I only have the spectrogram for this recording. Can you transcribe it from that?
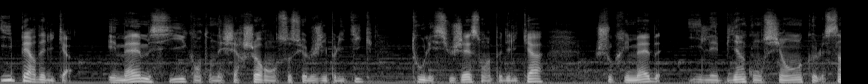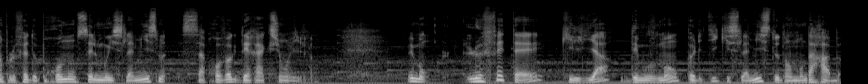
hyper délicat. Et même si, quand on est chercheur en sociologie politique, tous les sujets sont un peu délicats, Choukri Med, il est bien conscient que le simple fait de prononcer le mot islamisme, ça provoque des réactions vives. Mais bon, le fait est qu'il y a des mouvements politiques islamistes dans le monde arabe.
